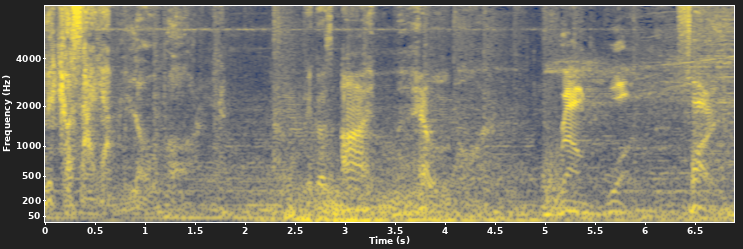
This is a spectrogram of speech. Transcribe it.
Because I am lowborn. Because I'm hellborn. Round one, fight!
